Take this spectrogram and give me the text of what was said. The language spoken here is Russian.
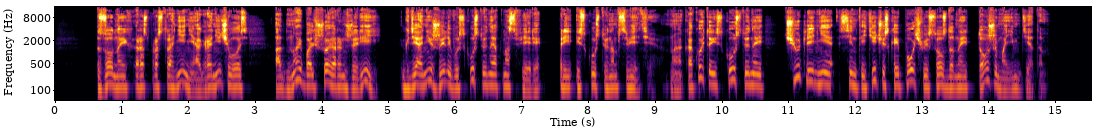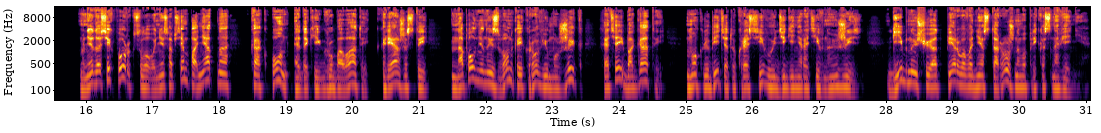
Зона их распространения ограничивалась одной большой оранжереей, где они жили в искусственной атмосфере, при искусственном свете, на какой-то искусственной, чуть ли не синтетической почве, созданной тоже моим дедом. Мне до сих пор, к слову, не совсем понятно, как он, эдакий грубоватый, кряжестый, наполненный звонкой кровью мужик, хотя и богатый, мог любить эту красивую дегенеративную жизнь, гибнущую от первого неосторожного прикосновения.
